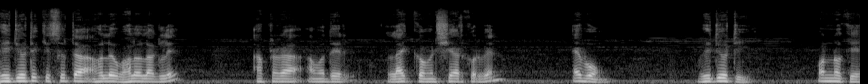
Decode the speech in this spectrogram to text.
ভিডিওটি কিছুটা হলেও ভালো লাগলে আপনারা আমাদের লাইক, কমেন্ট, শেয়ার করবেন এবং ভিডিওটি অন্যকে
